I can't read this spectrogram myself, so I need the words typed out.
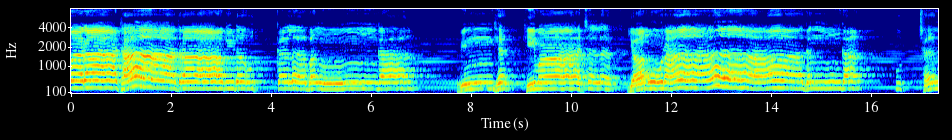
मराठा द्राविड बंगा विंध्य हिमाचल यमुना गंगा उच्छल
